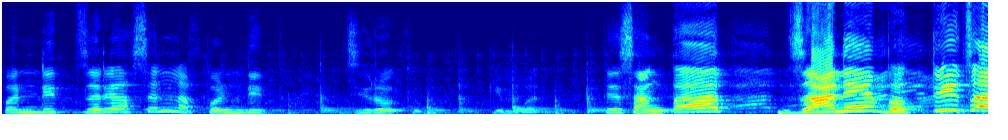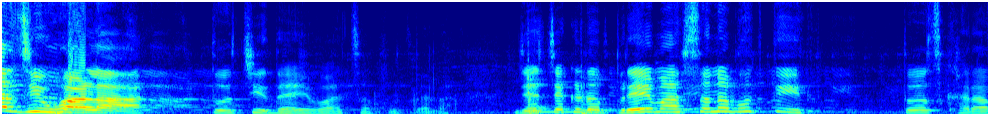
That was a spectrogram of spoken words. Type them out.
पंडित जरी असेल ना पंडित झिरो किंमत. ते सांगतात जाणे भक्तीचा जिव्हाळा तोची दैवाचा पुतळा. ज्याच्याकडे प्रेम असतं ना भक्तीत तोच खरा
